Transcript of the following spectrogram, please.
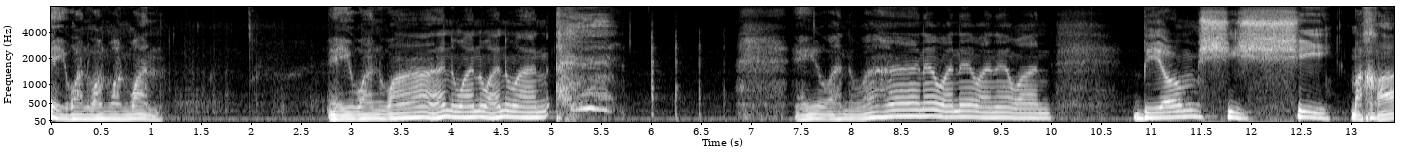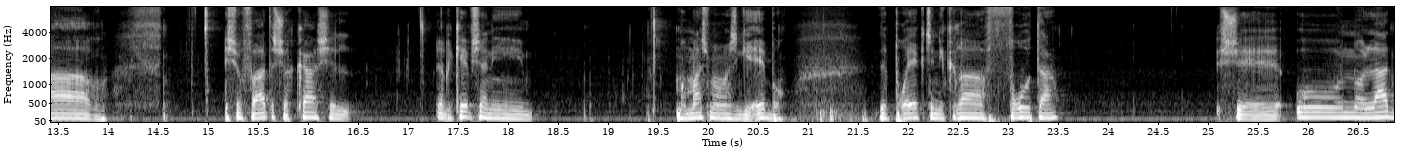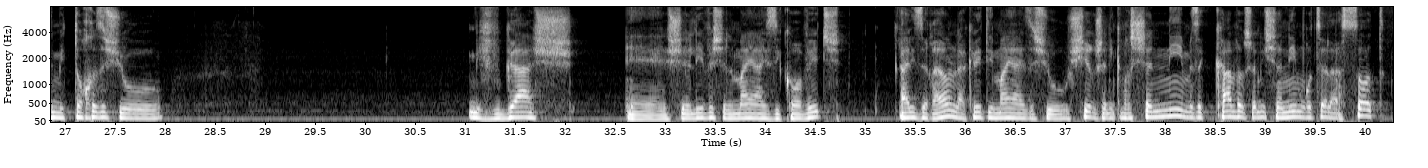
A1111. A1111. A1111. ביום שישי, מחר, יש הופעת השקה של הרכב שאני ממש ממש גאה בו. זה פרויקט שנקרא פרוטה, שהוא נולד מתוך איזשהו מפגש אה, שלי ושל מאיה איזיקוביץ'. היה לי איזה רעיון להקליט עם מאיה איזשהו שיר שאני כבר שנים, איזה קאבר שאני שנים רוצה לעשות.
